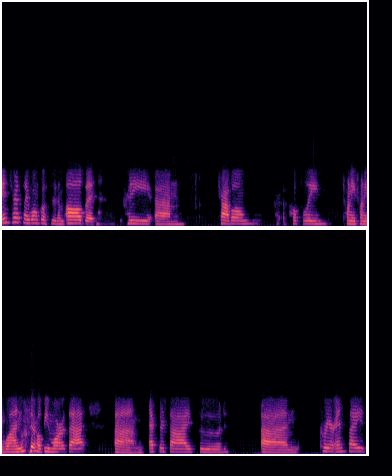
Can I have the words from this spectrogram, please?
interests, I won't go through them all, but pretty um, travel. Hopefully, 2021 there will be more of that. Um, exercise, food, um, career insights.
